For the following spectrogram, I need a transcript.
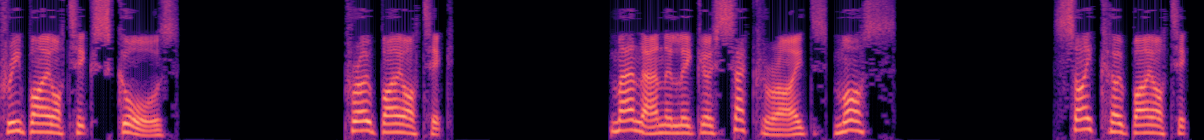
Prebiotic scores Probiotic Mannan oligosaccharides Psychobiotic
